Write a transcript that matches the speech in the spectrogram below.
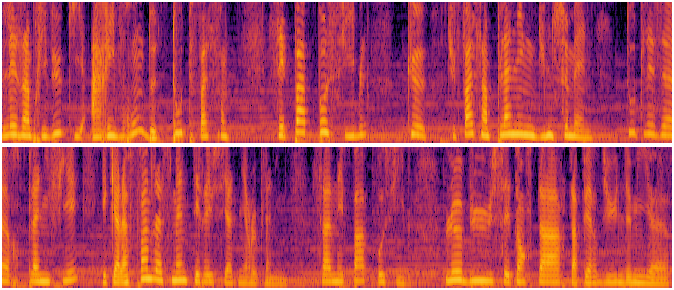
les imprévus qui arriveront de toute façon. C'est pas possible que tu fasses un planning d'une semaine, toutes les heures planifiées et qu'à la fin de la semaine tu aies réussi à tenir le planning. Ça n'est pas possible. Le bus est en retard, t'as perdu une demi-heure.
